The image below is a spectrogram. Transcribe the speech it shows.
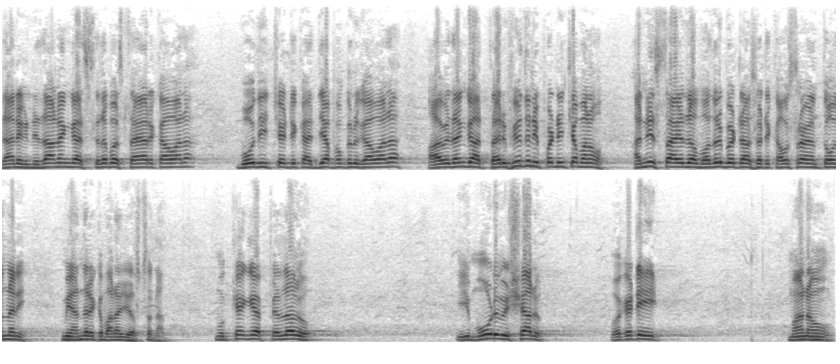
దానికి నిదానంగా సిలబస్ తయారు కావాలా? బోధించేటికి అధ్యాపకులు కావాలా? ఆ విధంగా తర్ఫీదుని ఇప్పటి నుంచే మనం అన్ని స్థాయిలో మొదలు పెట్టాల్సిన అవసరం ఎంతో ఉందని మీ అందరికీ మనం చేస్తున్నాం. ముఖ్యంగా పిల్లలు ఈ మూడు విషయాలు. ఒకటి మనం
